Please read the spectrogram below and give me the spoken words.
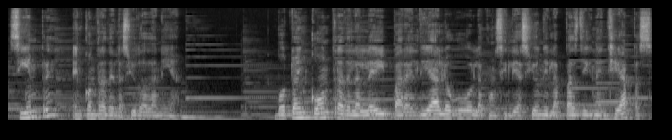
siempre en contra de la ciudadanía. Votó en contra de la ley para el diálogo, la conciliación y la paz digna en Chiapas.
